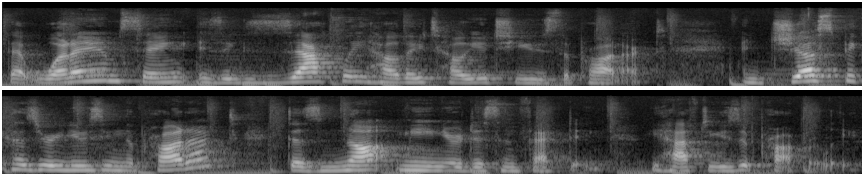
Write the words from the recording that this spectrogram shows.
that what I am saying is exactly how they tell you to use the product. And just because you're using the product does not mean you're disinfecting. You have to use it properly.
